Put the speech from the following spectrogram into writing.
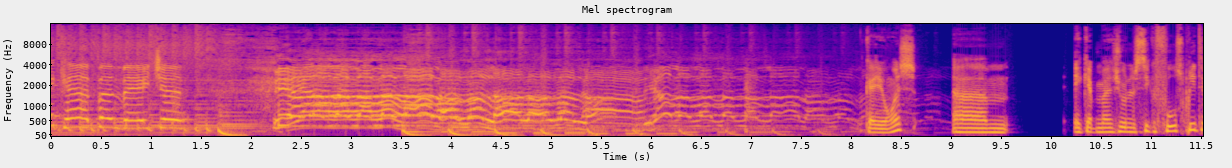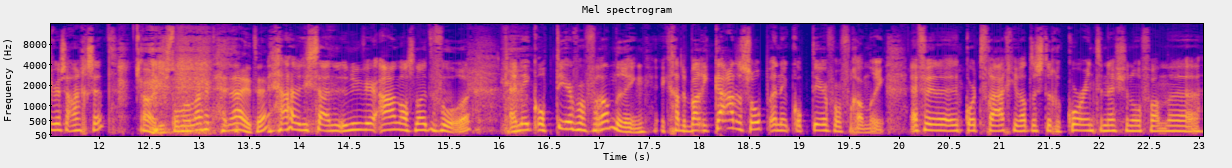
ik heb een weetje. Ja, la la la la la la la la la la. Oké jongens, Ehm, ik heb mijn journalistieke voelspriet weer eens aangezet. Oh, die stond al lange tijd uit, hè? Ja, die staan nu weer aan als nooit tevoren. En ik opteer voor verandering. Ik ga de barricades op en ik opteer voor verandering. Even een kort vraagje. Wat is de record international van, eh, van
